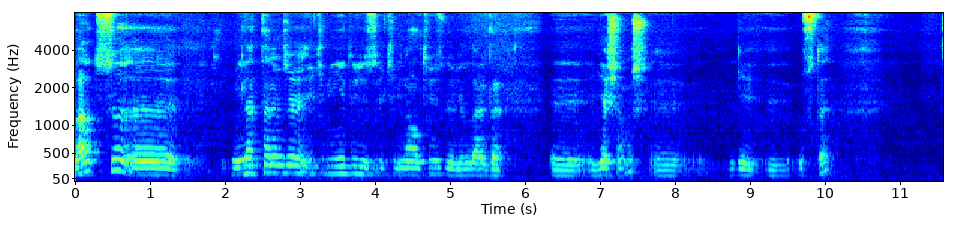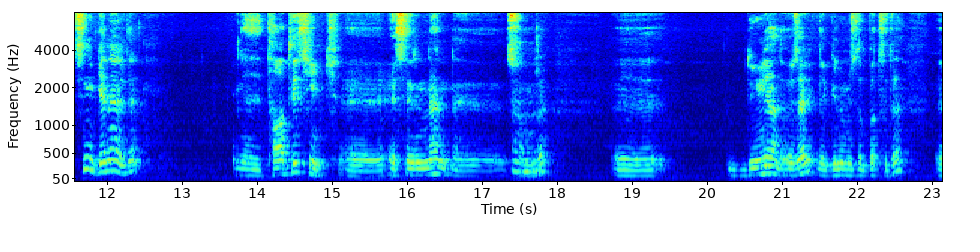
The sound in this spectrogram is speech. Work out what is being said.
Lao Tzu e, milattan önce 2700-2600'lü yıllarda e, yaşamış e, bir e, usta. Şimdi genelde e, Tao Te Ching e, eserinden e, sonra e, dünyada özellikle günümüzde batıda e,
